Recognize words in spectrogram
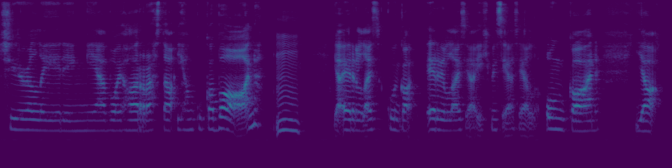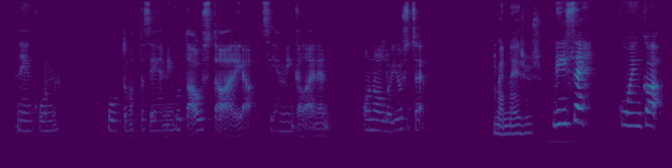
cheerleadingia voi harrastaa ihan kuka vaan. Mm, Ja erilais, kuinka erilaisia ihmisiä siellä onkaan. Ja niin kun, puuttumatta siihen niin kun, taustaan ja siihen, minkälainen on ollut just se menneisyys. Niin se, kuinka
